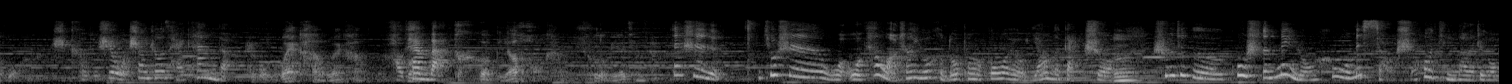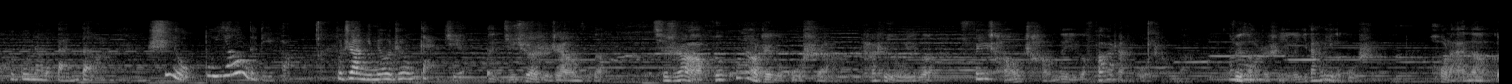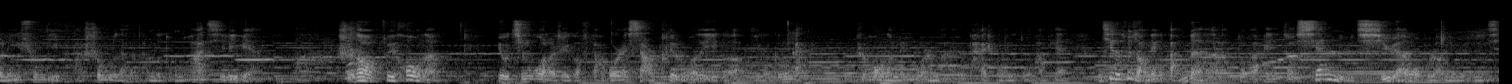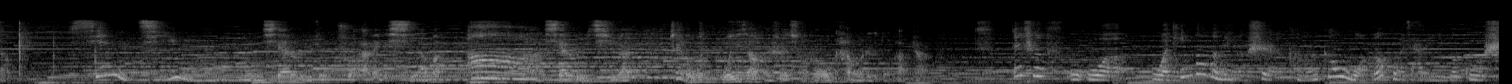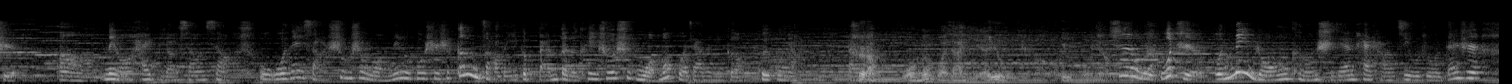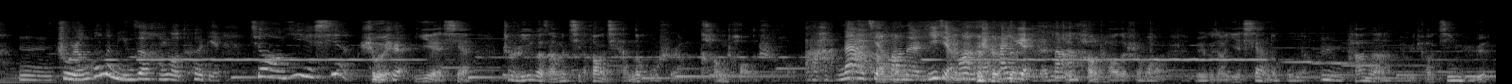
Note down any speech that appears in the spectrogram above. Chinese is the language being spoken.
是，可不是，我上周才看的，哎，我我也看了，我也看了，好看吧？特别好看，特别精彩。但是，就是我我看网上有很多朋友跟我有一样的感受，嗯，说这个故事的内容和我们小时候听到的这个灰姑娘的版本啊，是有不一样的地方。不知道你有没有这种感觉？哎，的确是这样子的。其实啊，灰姑娘这个故事啊，它是有一个非常长的一个发展过程的。最早这是一个意大利的故事，后来呢，格林兄弟把它收录在了他们的童话集里边。啊，直到最后呢，又经过了这个法国人夏尔佩罗的一个一个更改之后呢，美国人把它又拍成了一个动画片。你记得最早那个版本啊，动画片叫《仙女奇缘》，我不知道你有没有印象？《仙女奇缘嗯，仙女就说它那个鞋嘛，》啊啊，，《仙女奇缘》这个我我印象很深，小时候我看过这个动画片儿。但是我我我听到的那个是可能跟我们国家的一个故事，嗯，内容还比较相像。我我在想，是不是我们那个故事是更早的一个版本的，可以说是我们国家的那个灰姑娘。是的，我们国家也有一个灰姑娘。是我我只我内容可能时间太长记不住，但是嗯，主人公的名字很有特点，叫叶县，是不是？叶县，这是一个咱们解放前的故事啊，唐朝的时候。啊，那解放的离解放前还远着 对，呢。唐朝的时候啊，有一个叫叶县的姑娘，嗯，她呢有一条金鱼，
